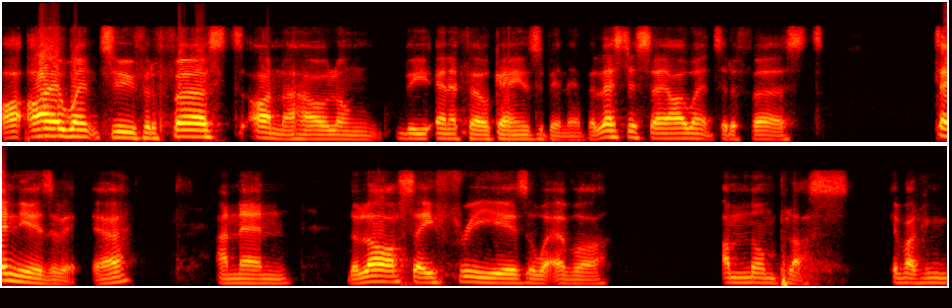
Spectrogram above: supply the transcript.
I, I went to for the first, I don't know how long the NFL games have been there, but let's just say I went to the first 10 years of it, yeah? And then the last say three years or whatever, I'm non plus. If I can,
